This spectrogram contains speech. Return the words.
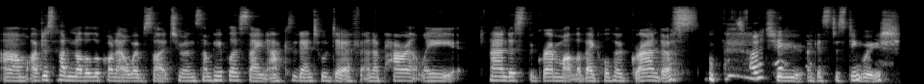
Um, I've just had another look on our website too, and some people are saying accidental death, and apparently Candus, the grandmother, they call her Grandus, to I guess, distinguish,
